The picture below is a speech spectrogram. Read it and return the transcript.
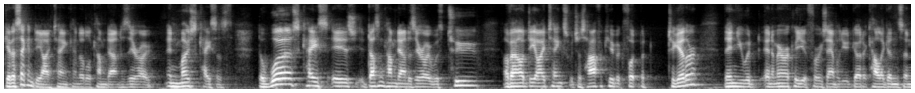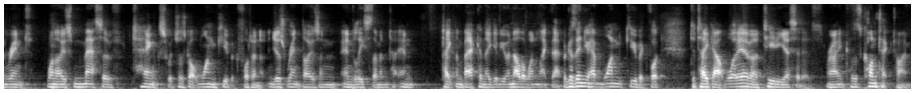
get a second DI tank and it'll come down to zero in most cases. The worst case is it doesn't come down to zero with two of our DI tanks, which is half a cubic foot but together. Then you would, in America, you, for example, you'd go to Culligan's and rent one of those massive tanks which has got one cubic foot in it and just rent those and, and lease them and, t- and take them back and they give you another one like that because then you have one cubic foot to take out whatever TDS it is, right? Because it's contact time.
